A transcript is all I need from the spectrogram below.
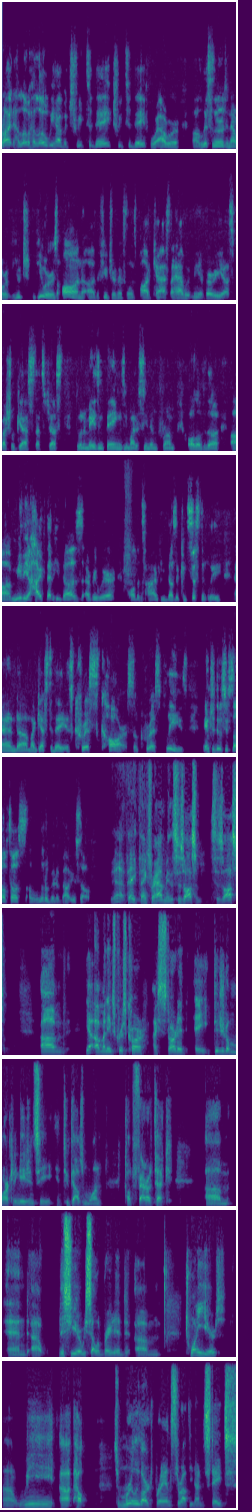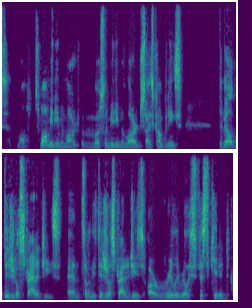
Right. Hello, hello. We have a treat today, treat today for our uh, listeners and our view- viewers on uh, the Future of Influence podcast. I have with me a very uh, special guest that's just doing amazing things. You might have seen him from all of the uh, media hype that he does everywhere, all the time. He does it consistently. And uh, my guest today is Chris Carr. So, Chris, please introduce yourself. Tell us a little bit about yourself. Yeah. Hey, thanks for having me. This is awesome. This is awesome. Um, yeah, uh, my name is Chris Carr. I started a digital marketing agency in 2001 called Farotech. Um, and uh, this year we celebrated um, 20 years. Uh, we uh, help some really large brands throughout the United States, well, small, medium, and large, but mostly medium and large size companies, develop digital strategies. And some of these digital strategies are really, really sophisticated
